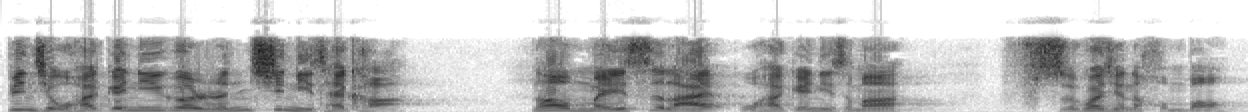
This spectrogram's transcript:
并且我还给你一个人气理财卡，然后每次来我还给你什么十块钱的红包。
